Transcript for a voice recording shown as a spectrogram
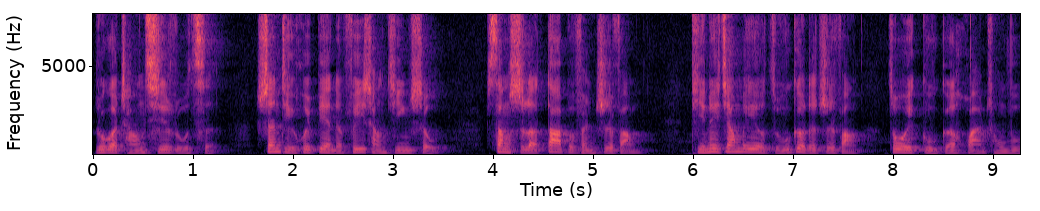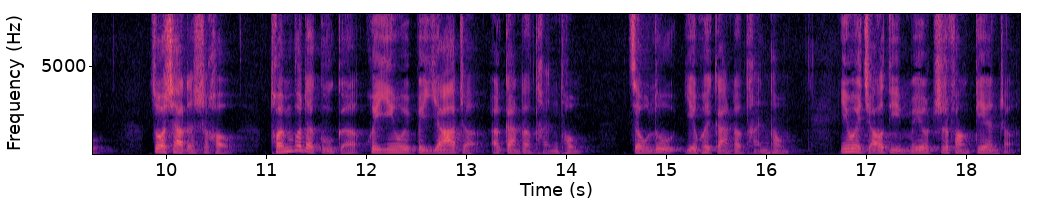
如果长期如此，身体会变得非常精瘦，丧失了大部分脂肪，体内将没有足够的脂肪作为骨骼缓冲物。坐下的时候，臀部的骨骼会因为被压着而感到疼痛，走路也会感到疼痛，因为脚底没有脂肪垫着，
